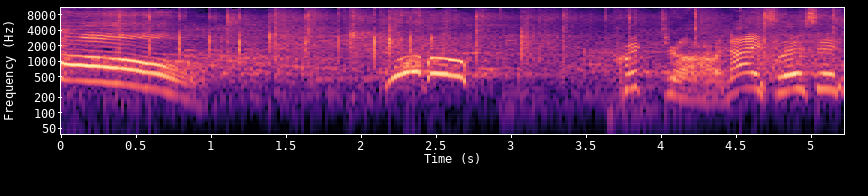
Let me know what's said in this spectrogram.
Oh! Woohoo! Quick draw. Nice, Lucy.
